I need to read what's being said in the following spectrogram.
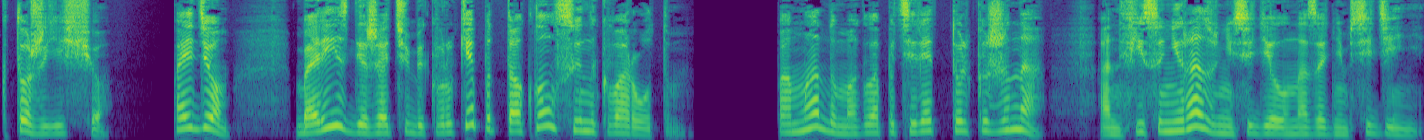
Кто же еще? Пойдем. Борис, держа тюбик в руке, подтолкнул сына к воротам. Помаду могла потерять только жена. Анфиса ни разу не сидела на заднем сиденье.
